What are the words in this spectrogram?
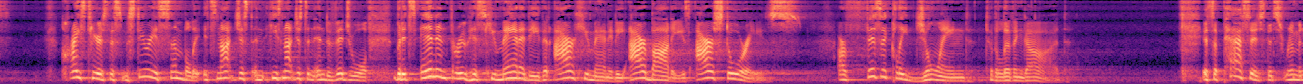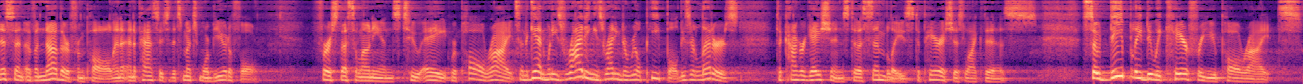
Christ here is this mysterious symbol. It's not just an, he's not just an individual, but it's in and through his humanity that our humanity, our bodies, our stories are physically joined to the living God. It's a passage that's reminiscent of another from Paul and a, and a passage that's much more beautiful. 1 Thessalonians 2 8, where Paul writes, and again, when he's writing, he's writing to real people. These are letters to congregations, to assemblies, to parishes like this. So deeply do we care for you, Paul writes,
